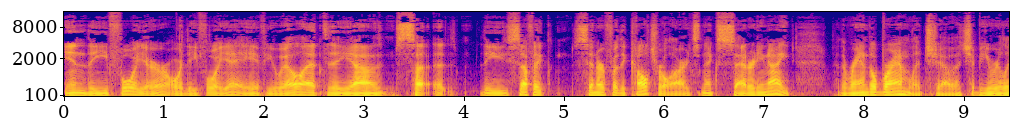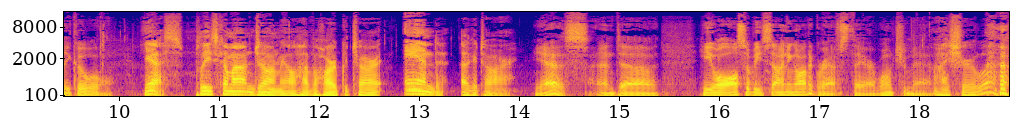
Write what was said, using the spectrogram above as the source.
in the foyer or the foyer, if you will, at the uh, Su- uh, the Suffolk Center for the Cultural Arts next Saturday night for the Randall Bramlett show. It should be really cool. Yes, please come out and join me. I'll have a harp guitar and a guitar. Yes, and uh, he will also be signing autographs there, won't you, Matt? I sure will.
